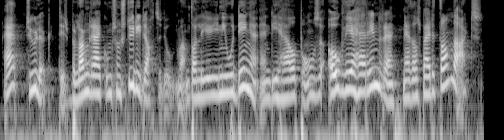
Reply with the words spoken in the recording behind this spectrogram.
Hè, tuurlijk, het is belangrijk om zo'n studiedag te doen, want dan leer je nieuwe dingen en die helpen ons ook weer herinneren, net als bij de tandarts.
